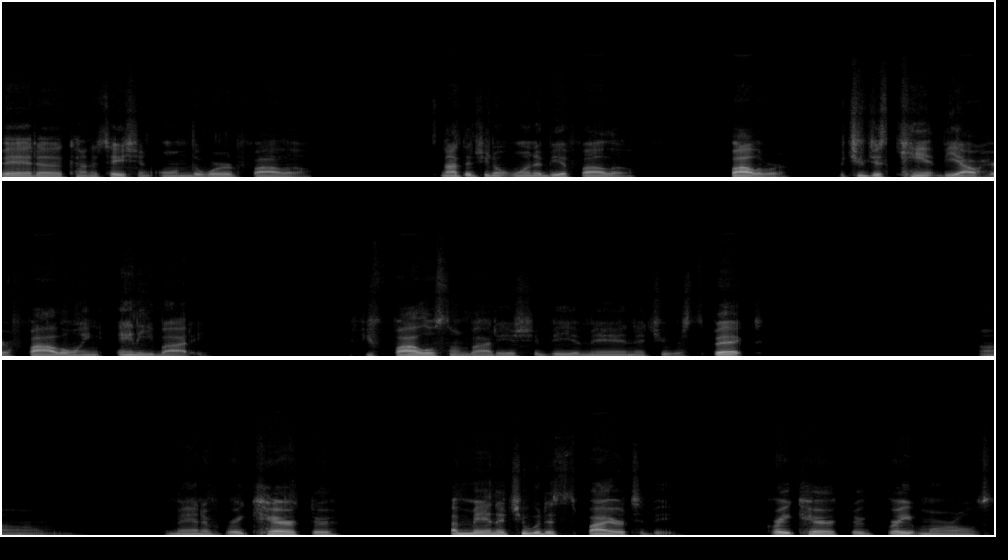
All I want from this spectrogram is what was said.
bad uh, connotation on the word follow. It's not that you don't want to be a follow follower, but you just can't be out here following anybody. If you follow somebody, it should be a man that you respect, um, a man of great character, a man that you would aspire to be. Great character, great morals,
